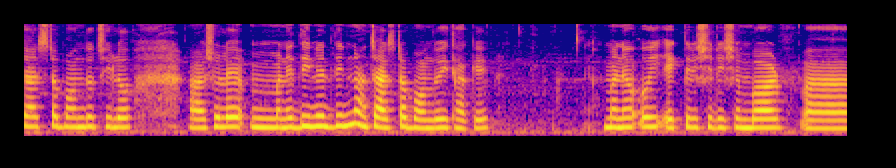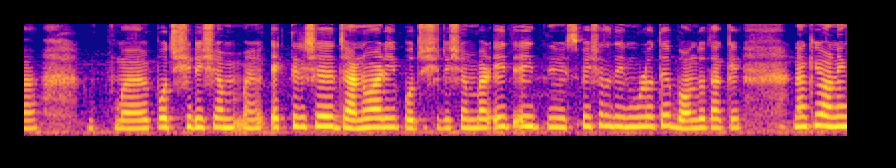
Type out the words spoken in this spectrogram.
চার্চটা বন্ধ ছিল। আসলে মানে দিনের দিন না চার্চটা বন্ধই থাকে। মানে ওই একত্রিশে ডিসেম্বর পঁচিশে ডিসেম্বর একত্রিশে জানুয়ারি, পঁচিশে ডিসেম্বর এই এই স্পেশাল দিনগুলোতে বন্ধ থাকে। নাকি অনেক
